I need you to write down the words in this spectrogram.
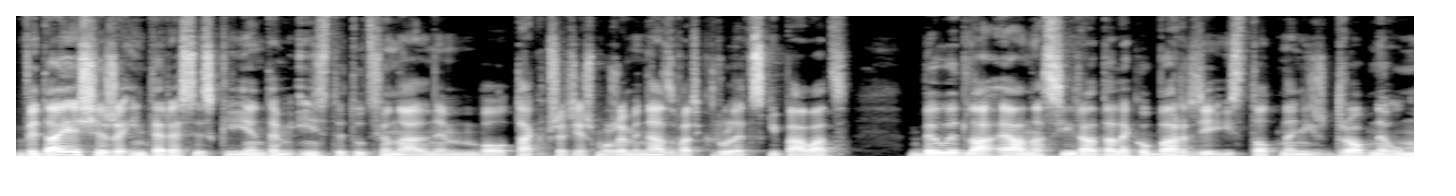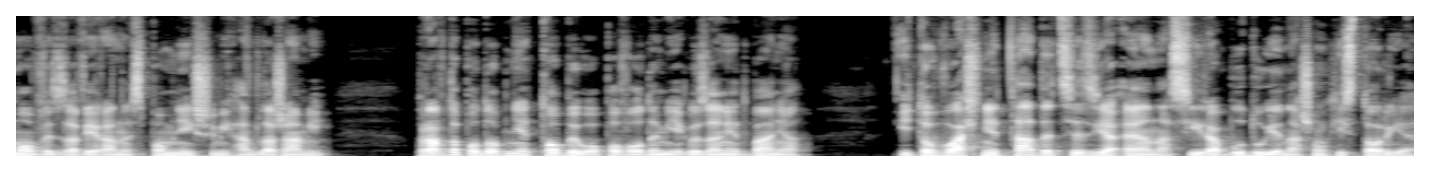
Wydaje się, że interesy z klientem instytucjonalnym, bo tak przecież możemy nazwać królewski pałac, były dla Ea Nasira daleko bardziej istotne niż drobne umowy zawierane z pomniejszymi handlarzami. Prawdopodobnie to było powodem jego zaniedbania. I to właśnie ta decyzja Ea Nasira buduje naszą historię.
